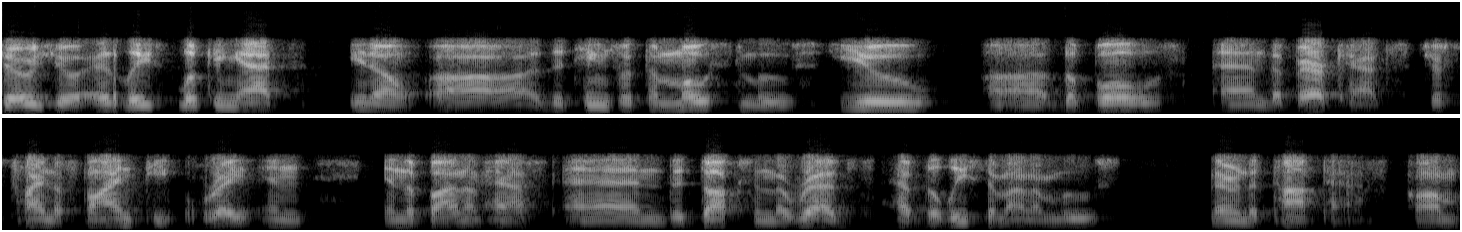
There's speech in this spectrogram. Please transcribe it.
shows you, at least looking at you know uh, the teams with the most moves, you, uh, the Bulls, and the Bearcats, just trying to find people right in in the bottom half, and the Ducks and the Rebs have the least amount of moves. They're in the top half. Um,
